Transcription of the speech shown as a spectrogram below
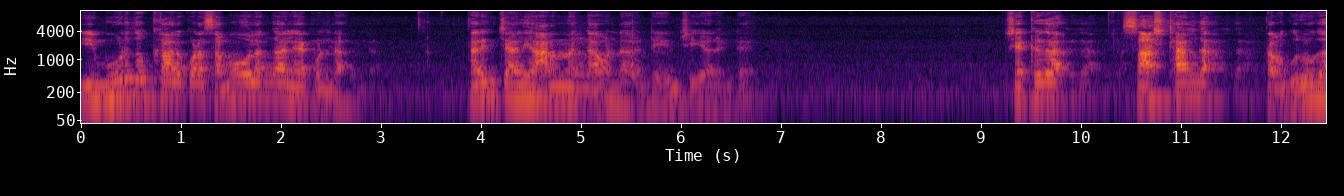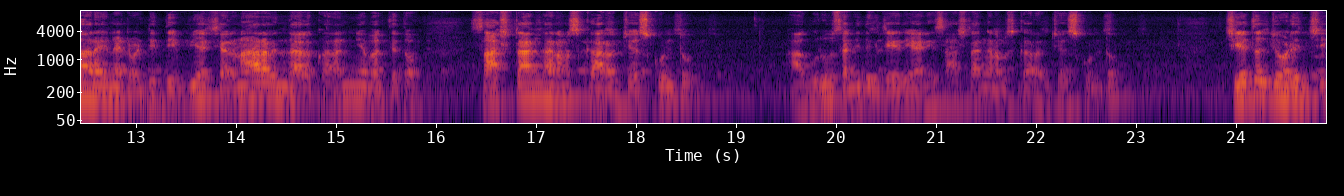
ఈ మూడు దుఃఖాలు కూడా సమూలంగా లేకుండా తరించాలి ఆనందంగా ఉండాలంటే ఏం చేయాలంటే చక్కగా సాష్టాంగ తమ గురువుగారైనటువంటి దివ్య చరణార విందాలకు అనన్య భక్తితో సాష్టాంగ నమస్కారం చేసుకుంటూ ఆ గురువు సన్నిధికి చేరి ఆయన సాష్టాంగ నమస్కారం చేసుకుంటూ చేతులు జోడించి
